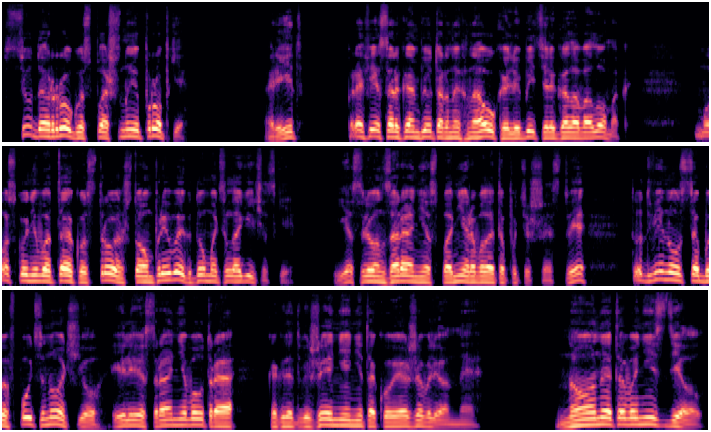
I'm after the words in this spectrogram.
Всю дорогу сплошные пробки. Рид — профессор компьютерных наук и любитель головоломок. Мозг у него так устроен, что он привык думать логически. Если он заранее спланировал это путешествие, то двинулся бы в путь ночью или с раннего утра, когда движение не такое оживленное. Но он этого не сделал,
